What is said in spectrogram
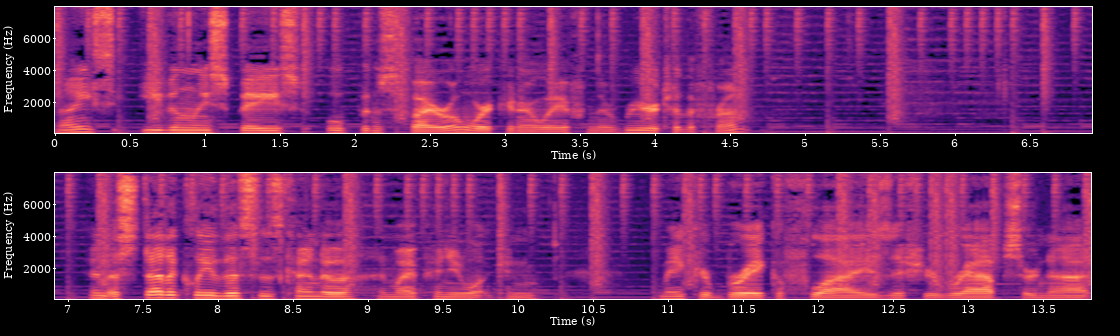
Nice evenly spaced open spiral working our way from the rear to the front. And aesthetically this is kind of, in my opinion, what can make or break a fly is if your wraps are not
